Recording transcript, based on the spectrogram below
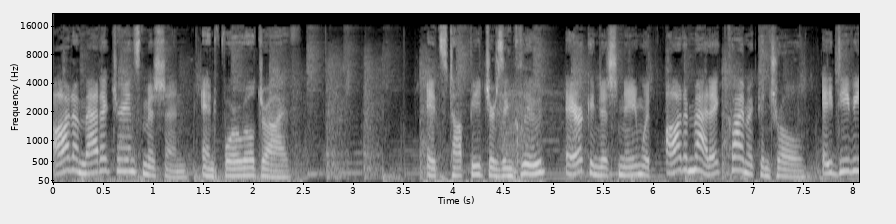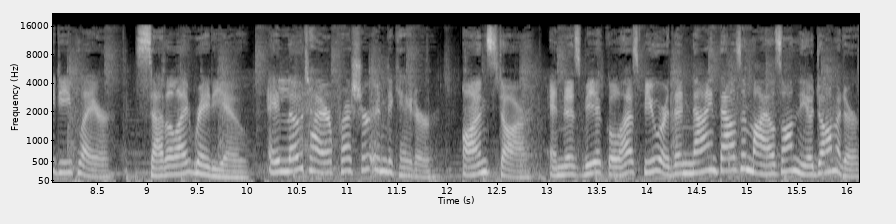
automatic transmission, and four-wheel drive. Its top features include air conditioning with automatic climate control, a DVD player, satellite radio, a low tire pressure indicator, OnStar, and this vehicle has fewer than 9,000 miles on the odometer.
